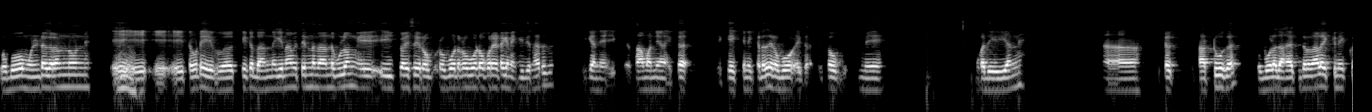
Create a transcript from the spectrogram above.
රොබෝ මොනිට කරන්න ඕන්නේ. ඒ ඒතවට ඒවර්ක එක දන්න ගෙන මෙතෙන්න දන්න පුලන් ඒවයිසේ රොබෝට රොබෝට ඔපරයට කෙනෙක් ඉදි හරද? ඉගැන්නේ සාමාන්‍ය එක එක එක්කෙනෙක්ටද රොබෝ එක එක මේ මොකද කියන්නේ? තට්ටුවක ඔබෝල දහයක් තර දාලා එක්කෙනෙක්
